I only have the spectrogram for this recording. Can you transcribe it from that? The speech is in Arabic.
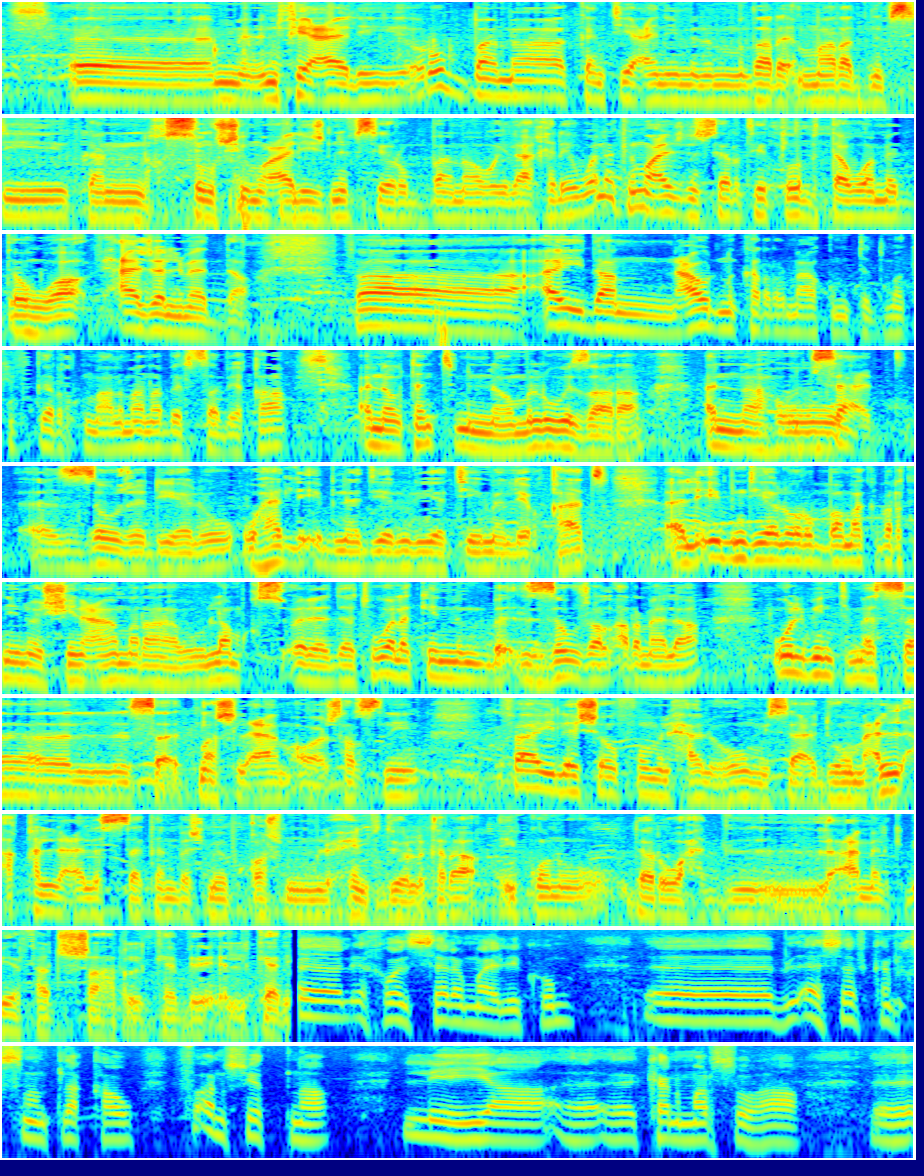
انفعالي. ربما كانت يعاني من مرض نفسي كان خصو شي معالج نفسي ربما وإلى آخره. ولكن معالج نفسي راه تيطلب حتى هو مادة هو في حاجة للمادة. فايضا نعاود نكرر معكم تنتما كيف كررت مع المنابر السابقة؟ أنه تنتمناو من الوزارة أنه ساعد الزوجة ديالو وهذه الابنة ديالو اليتيمة اللي بقات. الابن ديالو ربما كبر 22 عام راه ولا مقص على ذاته ولكن الزوجة الأرملة والبنت ماسه 12 عام أو 10 سنين فإلا شافوا من حالهم يساعدوهم على الأقل على السكن باش ما يبقاوش مملوحين في ديال الكراء يكونوا داروا واحد العمل كبير في هذا الشهر الكريم. الإخوان السلام عليكم. أه بالأسف كان خصنا نتلاقاو في أنشطتنا اللي هي أه كنمارسوها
